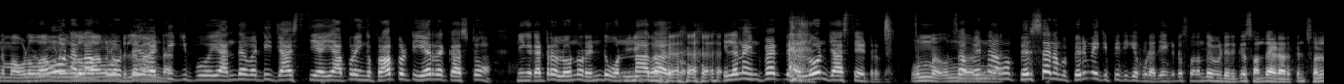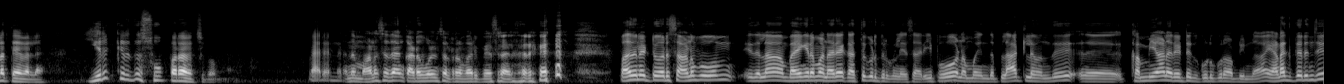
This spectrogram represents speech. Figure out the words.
நம்ம வாங்கணும் அப்படிலாம் வேண்டாம். வட்டிக்கு போய் அந்த வட்டி ஜாஸ்தியாகி அப்புறம் இங்கே ப்ராப்பர்ட்டி ஏறுற காஸ்ட்டும் நீங்கள் கட்டுற லோனும் ரெண்டு ஒன்றா தான் இருக்கும். இல்லைன்னா இன்ஃபேக்ட் இந்த லோன் ஜாஸ்தி ஆகிட்டு இருக்கும். உண்மை உண்மை அப்போ என்ன ஆகும்? பெருசாக நம்ம பெருமைக்கு பீத்திக்க கூடாது. என்கிட்ட சொந்த வீடு இருக்குது சொந்த இடம் இருக்குன்னு சொல்ல தேவையில்ல. இருக்கிறது சூப்பராக வச்சுக்கோங்க. வேற என்ன அந்த மனசு தான் கடவுள்னு சொல்ற மாதிரி பேசுறாரு சார். பதினெட்டு வருஷம் அனுபவம் இதெல்லாம் பயங்கரமா நிறைய கற்றுக் கொடுத்துருக்கோம் இல்லையா சார்? இப்போ நம்ம இந்த பிளாட்ல வந்து கம்மியான ரேட்டுக்கு கொடுக்குறோம் அப்படின்னா எனக்கு தெரிஞ்சு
